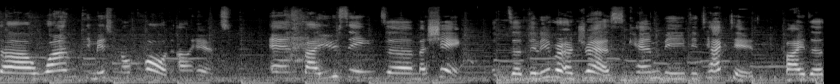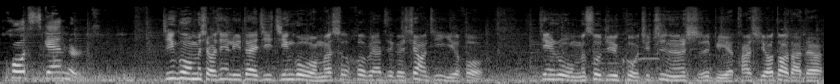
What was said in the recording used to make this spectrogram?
uh, a one-dimensional code on it. And by using the machine, the delivery address can be detected by the code scanner. 经过我们小型履带机经过我们是后边这个相机以后，进入我们数据库去智能识别它需要到达的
